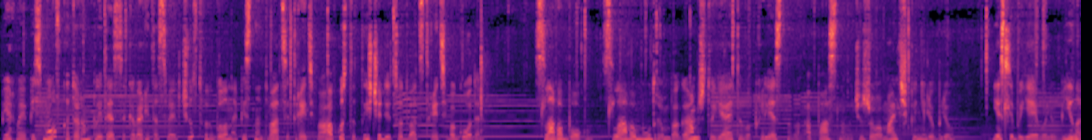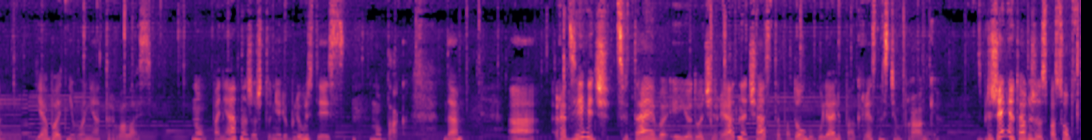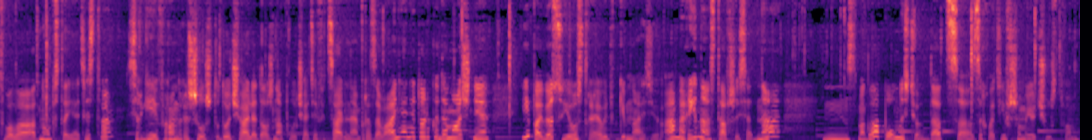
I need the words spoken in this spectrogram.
Первое письмо, в котором поэтесса говорит о своих чувствах, было написано 23 августа 1923 года – Слава Богу, слава мудрым богам, что я этого прелестного, опасного, чужого мальчика не люблю. Если бы я его любила, я бы от него не оторвалась. Ну, понятно же, что не люблю здесь, ну так, да. А Радзевич, Цветаева и ее дочь Ариадна часто подолгу гуляли по окрестностям Праги – Сближению также способствовало одно обстоятельство. Сергей Фрон решил, что дочь Аля должна получать официальное образование, а не только домашнее, и повез ее устраивать в гимназию. А Марина, оставшись одна, смогла полностью отдаться захватившим ее чувствам.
